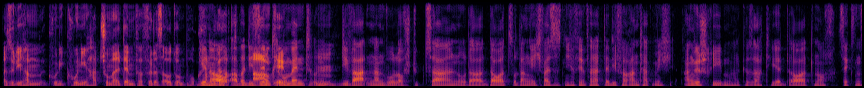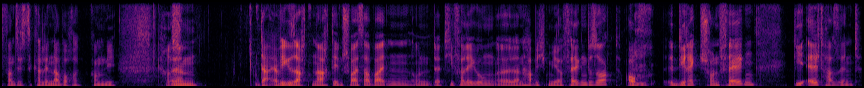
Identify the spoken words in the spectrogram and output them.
Also die haben, Koni Koni hat schon mal Dämpfer für das Auto im Programm Genau, gehabt? aber die Ah, sind okay. im Moment und Mhm. die warten dann wohl auf Stückzahlen oder dauert so lange, ich weiß es nicht. Auf jeden Fall hat der Lieferant hat mich angeschrieben und hat gesagt, hier dauert noch 26. Kalenderwoche, kommen die. Krass. Ähm, da, wie gesagt, nach den Schweißarbeiten und der Tiefverlegung, äh, dann habe ich mir Felgen besorgt. Auch Mhm. direkt schon Felgen, die älter sind.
